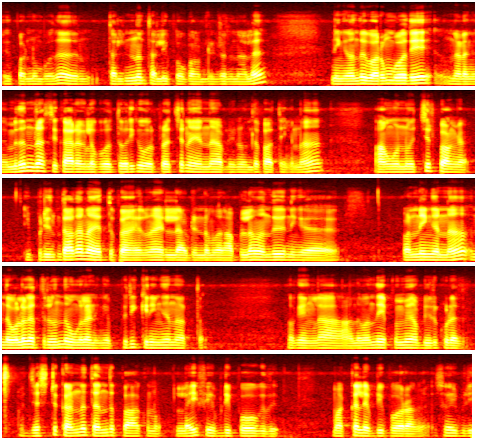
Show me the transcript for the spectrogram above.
இது பண்ணும்போது அது தள்ளி இன்னும் தள்ளி போகும் அப்படின்றதுனால நீங்கள் வந்து வரும்போதே நடங்க. மிதன் ராசிக்காரர்களை பொறுத்த வரைக்கும் ஒரு பிரச்சனை என்ன அப்படின்னு வந்து பார்த்தீங்கன்னா அவங்க ஒன்று வச்சுருப்பாங்க. இப்படி இருந்தால் தான் நான் ஏற்றுப்பேன் இல்லைனா இல்லை அப்படின்ற மாதிரி. அப்படிலாம் வந்து நீங்கள் பண்ணிங்கன்னா இந்த உலகத்துலேருந்து உங்களை நீங்கள் பிரிக்கிறீங்கன்னு அர்த்தம். ஓகேங்களா? அது வந்து எப்பவுமே அப்படி இருக்கக்கூடாது. ஜஸ்ட்டு கண்ணு தந்து பார்க்கணும். லைஃப் எப்படி போகுது? மக்கள் எப்படி போகிறாங்க ஸோ இப்படி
